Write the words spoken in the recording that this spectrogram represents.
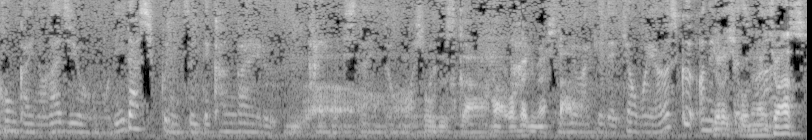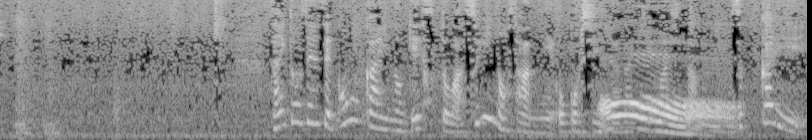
今回のラジオもリーダーシップについて考える会にしたいと思います。そうですか。まあわかりました。というわけで今日もよろしくお願いいたします。斉藤先生今回のゲストは杉野さんにお越しいただきました。すっかり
